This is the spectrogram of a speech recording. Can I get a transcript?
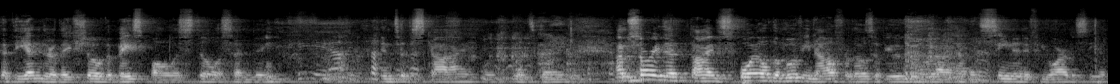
at the end there they show the baseball is still ascending yeah. into the sky it's going. I'm sorry that I've spoiled the movie now for those of you who uh, haven't seen it if you are to see it.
